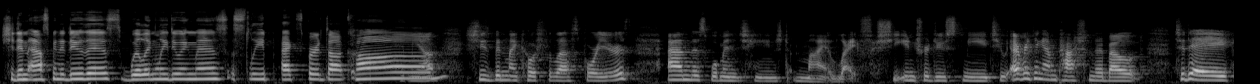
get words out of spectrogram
She didn't ask me to do this, willingly doing this. Sleepexpert.com. Hit me up. She's been my coach for the last four years. And this woman changed my life. She introduced me to everything I'm passionate about today,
